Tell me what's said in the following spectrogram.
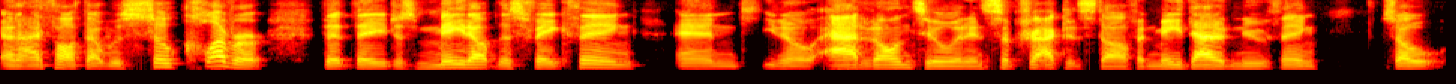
And I thought that was so clever that they just made up this fake thing and, you know, added onto it and subtracted stuff and made that a new thing. So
